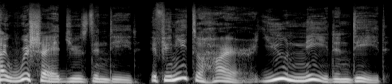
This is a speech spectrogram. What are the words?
I wish I had used Indeed. If you need to hire, you need Indeed.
